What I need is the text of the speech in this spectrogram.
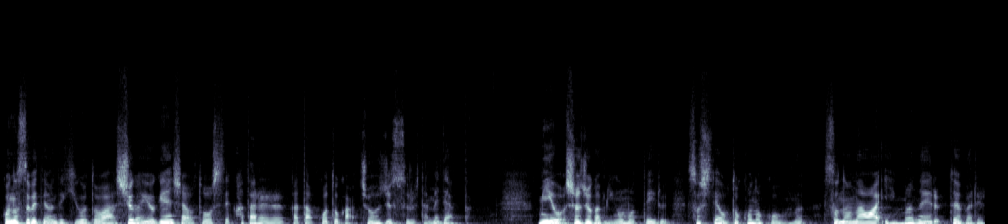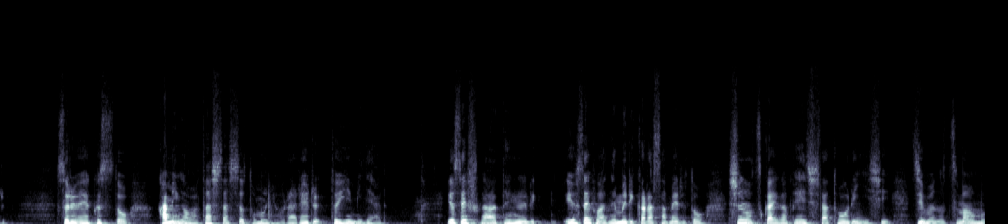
このすべての出来事は主が預言者を通して語られたことが成就するためであった。見よ、処女が身ごもっている。そして男の子を産む。その名はインマヌエルと呼ばれる。それを訳すと、神が私たちと共におられるという意味である。ヨセフが眠りヨセフは眠りから覚めると主の使いが命じた通りにし自分の妻を迎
